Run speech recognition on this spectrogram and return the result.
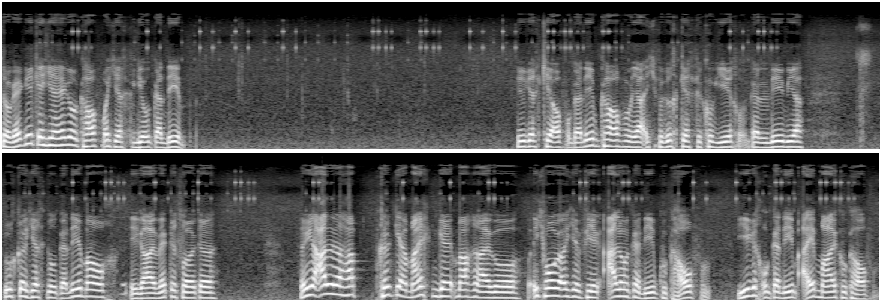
So, dann geht ihr hier hin und kauft euch die Unternehmen. Hier auf Unternehmen kaufen. Ja, ich versuche jetzt hier Unternehmen hier. Sucht euch jetzt ein Unternehmen auch. Egal, welches Leute. Wenn ihr alle habt, könnt ihr am meisten Geld machen. Also, ich wollte euch empfehlen, alle Unternehmen zu kaufen. Jedes Unternehmen einmal zu kaufen.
